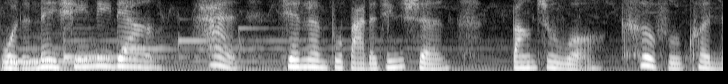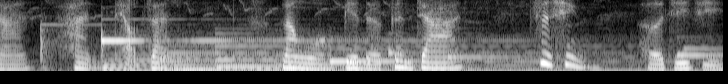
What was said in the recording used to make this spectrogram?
我的内心力量和坚韧不拔的精神，帮助我克服困难和挑战，让我变得更加自信和积极。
